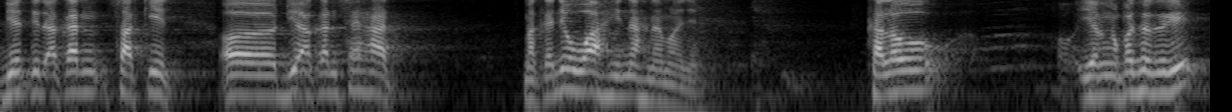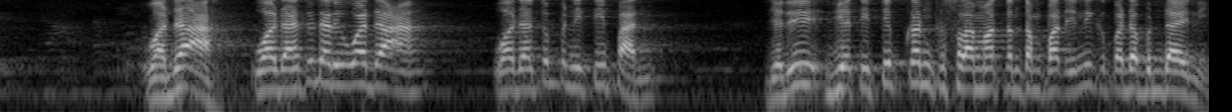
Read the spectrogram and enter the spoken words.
dia tidak akan sakit, uh, dia akan sehat. Makanya wahinah namanya. Kalau yang apa lagi? Wadah. Wadah itu dari wadah. Wadah itu penitipan. Jadi dia titipkan keselamatan tempat ini kepada benda ini.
